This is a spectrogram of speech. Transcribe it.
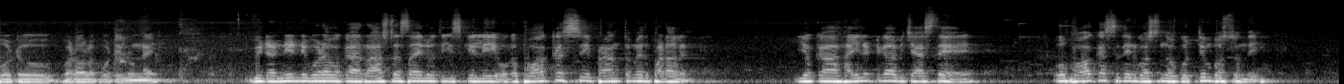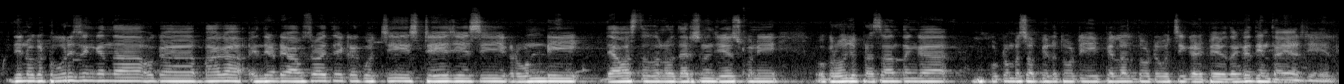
బోటు పడవల పోటీలు ఉన్నాయి. వీటన్నిటిని కూడా ఒక రాష్ట్ర స్థాయిలో తీసుకెళ్ళి ఒక ఫోకస్ ఈ ప్రాంతం మీద పడాలని ఈ యొక్క హైలైట్గా అవి చేస్తే ఓ ఫోకస్ దీనికి వస్తుంది ఒక గుర్తింపు వస్తుంది. దీన్ని ఒక టూరిజం కింద ఒక బాగా ఎందుకంటే అవసరమైతే ఇక్కడికి వచ్చి స్టే చేసి ఇక్కడ ఉండి దేవస్థానంలో దర్శనం చేసుకుని ఒకరోజు ప్రశాంతంగా కుటుంబ సభ్యులతోటి పిల్లలతోటి వచ్చి గడిపే విధంగా దీన్ని తయారు చేయాలి.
